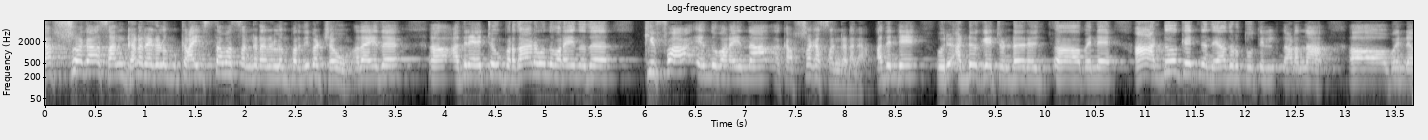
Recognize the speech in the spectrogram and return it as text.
കർഷക സംഘടനകളും ക്രൈസ്തവ സംഘടനകളും പ്രതിപക്ഷവും അതായത് അതിലെ ഏറ്റവും പ്രധാനമെന്ന് പറയുന്നത് കിഫ എന്ന് പറയുന്ന കർഷക സംഘടന. അതിന്റെ ഒരു അഡ്വക്കേറ്റ് ഉണ്ട് പിന്നെ ആ അഡ്വക്കേറ്റിന്റെ നേതൃത്വത്തിൽ നടന്ന പിന്നെ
